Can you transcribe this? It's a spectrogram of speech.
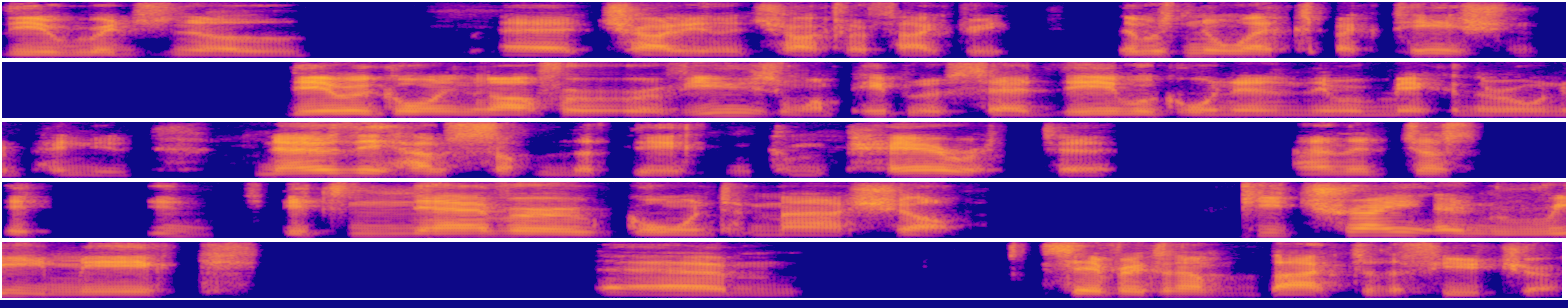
the original uh, Charlie and the Chocolate Factory there was no expectation they were going off of reviews and what people have said they were going in and they were making their own opinion now they have something that they can compare it to and it just it it, it's never going to mash up. If you try and remake, um, say for example, Back to the Future,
